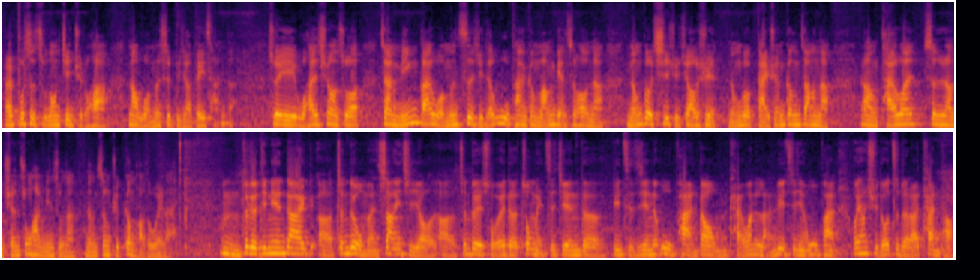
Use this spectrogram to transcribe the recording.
而不是主动进取的话，那我们是比较悲惨的。所以，我还是希望说，在明白我们自己的误判跟盲点之后呢，能够吸取教训，能够改弦更张呢，让台湾甚至让全中华民族呢，能争取更好的未来。嗯，这个今天大概呃，针对我们上一集哦，呃，针对所谓的中美之间的彼此之间的误判，到我们台湾蓝绿之间的误判，我想许多值得来探讨。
